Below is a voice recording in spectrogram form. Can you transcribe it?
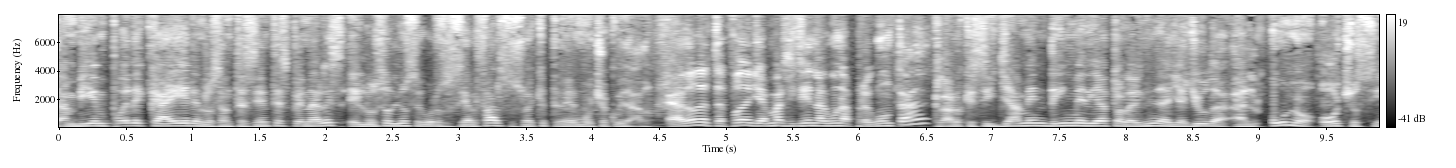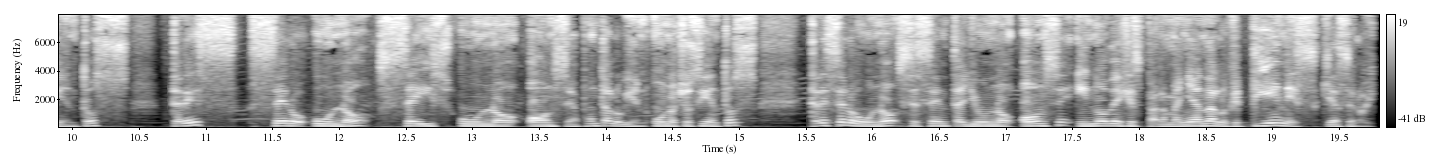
También puede caer en los antecedentes penales el uso de un seguro social falso, eso hay que tener mucho cuidado. ¿A dónde te pueden llamar si tienen alguna pregunta? Claro que sí, llamen de inmediato a la línea de ayuda al 1 800 301-6111. Apúntalo bien, 1-800-301-6111 y no dejes para mañana lo que tienes que hacer hoy.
